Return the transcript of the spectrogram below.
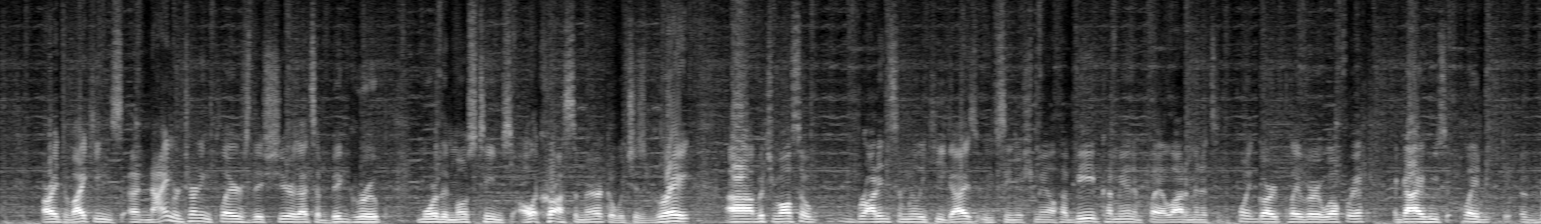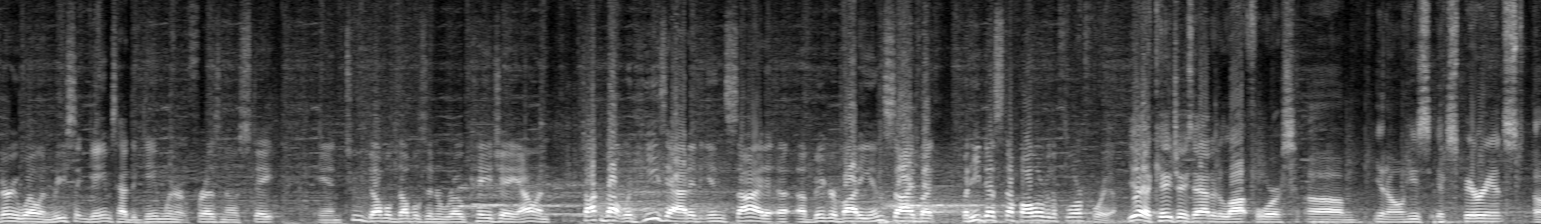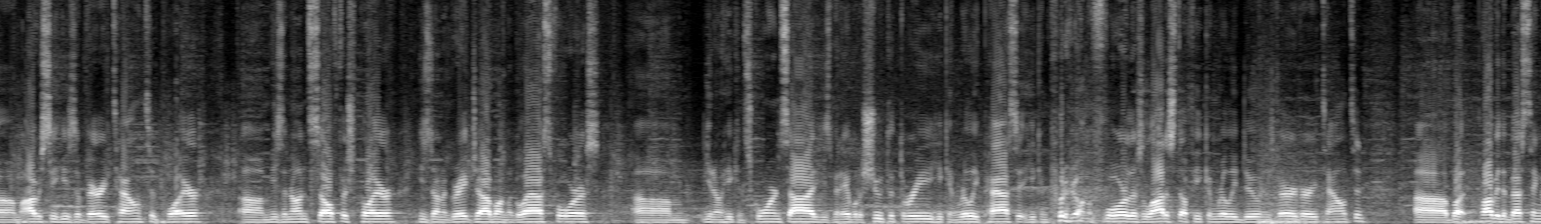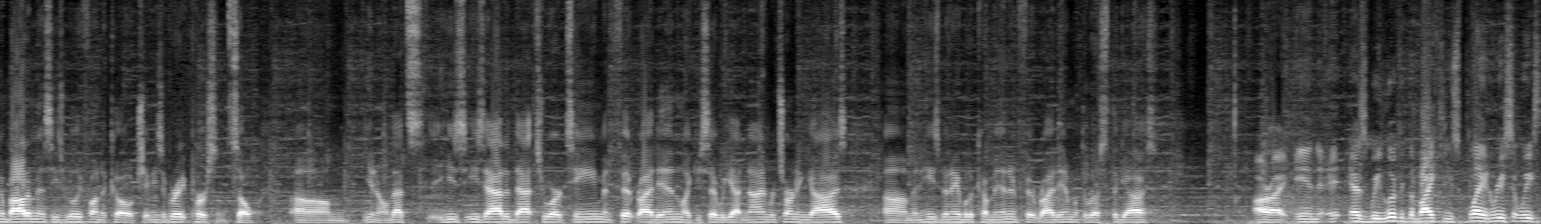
All right, the Vikings, uh, nine returning players this year. That's a big group, more than most teams all across America, which is great. Uh, but you've also brought in some really key guys. We've seen Ishmael Habib come in and play a lot of minutes at the point guard, play very well for you. A guy who's played very well in recent games, had the game winner at Fresno State and two double doubles in a row. KJ Allen, talk about what he's added inside, a, a, bigger body inside, but but he does stuff all over the floor for you. Yeah, KJ's added a lot for us. Um, you know, he's experienced. Um, obviously, he's a very talented player. Um, he's an unselfish player. He's done a great job on the glass for us. Um, you know, he can score inside. He's been able to shoot the three. He can really pass it. He can put it on the floor. There's a lot of stuff he can really do, and he's very, very talented. Uh, but probably the best thing about him is he's really fun to coach and he's a great person. So, um, you know, that's he's he's added that to our team and fit right in. Like you said, we got nine returning guys, um, and he's been able to come in and fit right in with the rest of the guys. All right, and as we look at the Vikings play in recent weeks,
